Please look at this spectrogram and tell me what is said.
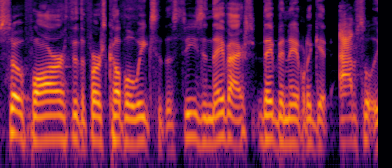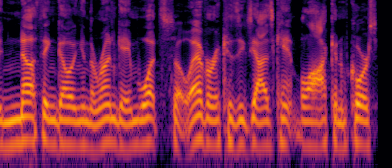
so far through the first couple of weeks of the season. They've actually they've been able to get absolutely nothing going in the run game whatsoever because these guys can't block, and of course.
